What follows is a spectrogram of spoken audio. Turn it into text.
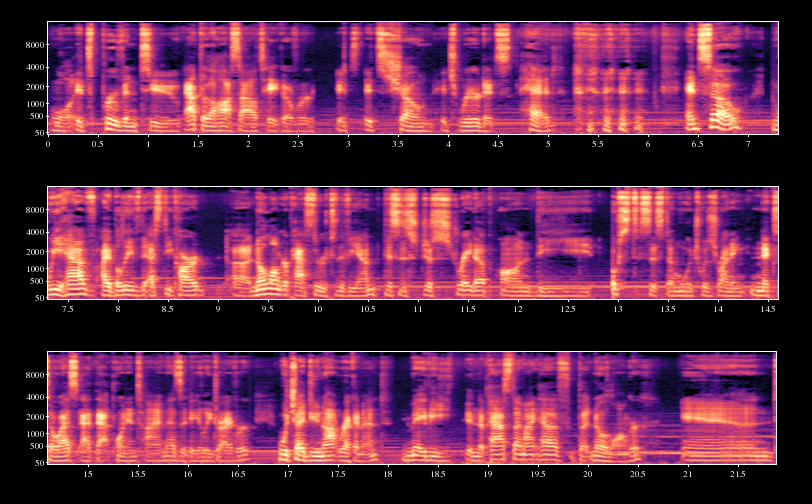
well, it's proven to after the hostile takeover, it's it's shown it's reared its head, and so we have, I believe, the SD card uh, no longer pass through to the VM. This is just straight up on the host system, which was running NixOS at that point in time as a daily driver, which I do not recommend. Maybe in the past I might have, but no longer. And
